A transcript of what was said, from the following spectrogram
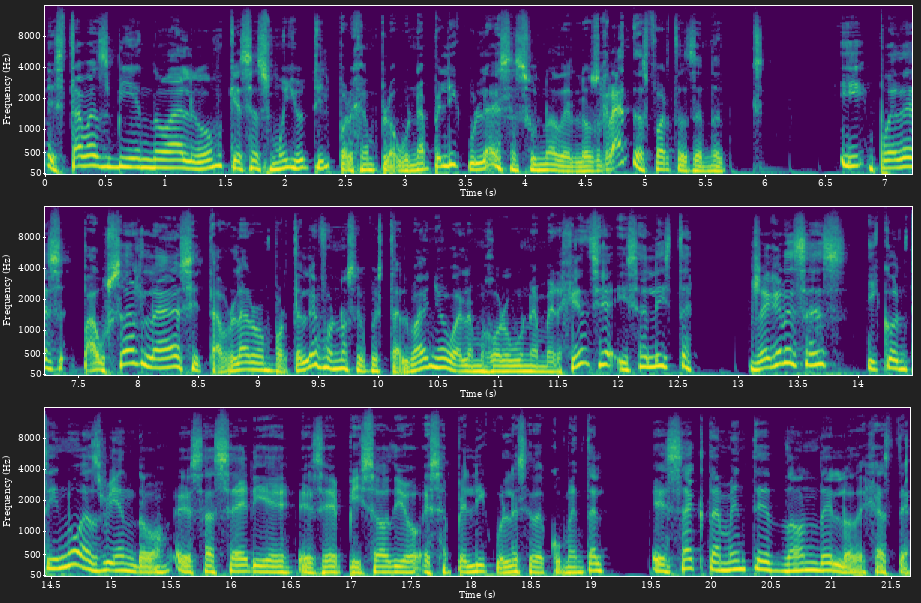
estabas viendo algo que eso es muy útil? Por ejemplo, una película, ese es uno de los grandes fuertes de Netflix. Y puedes pausarla si te hablaron por teléfono, si fuiste al baño o a lo mejor hubo una emergencia y saliste. Regresas y continúas viendo esa serie, ese episodio, esa película, ese documental exactamente donde lo dejaste.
